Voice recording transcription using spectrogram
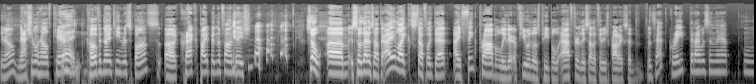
You know, national health care, COVID nineteen response, uh, crack pipe in the foundation. so, um, so that is out there. I like stuff like that. I think probably there a few of those people after they saw the finished product said, "Was that great that I was in that?" Hmm.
